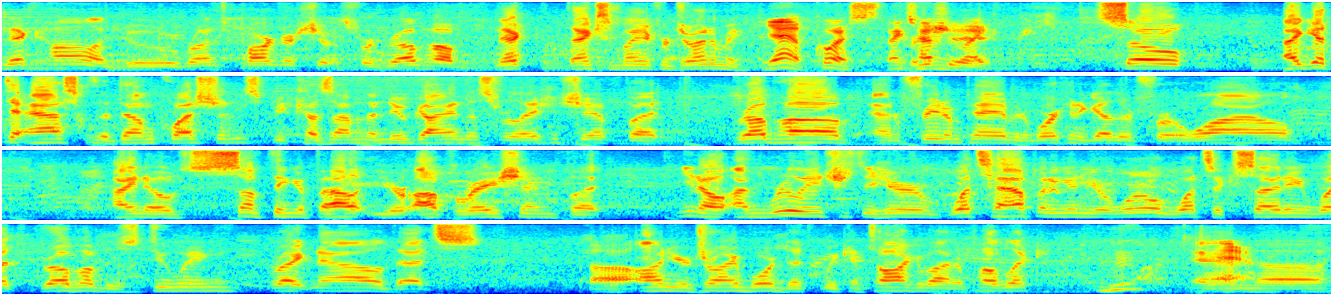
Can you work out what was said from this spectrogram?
with Nick Holland, who runs partnerships for Grubhub. Nick, thanks a million for joining me. Yeah, of course. Thanks Appreciate for having me, it. So, I get to ask the dumb questions because I'm the new guy in this relationship, but Grubhub and FreedomPay have been working together for a while. I know something about your operation, but you know, I'm really interested to hear what's happening in your world, what's exciting, what Grubhub is doing right now that's uh, on your drawing board that we can talk about in public. Mhm. And Yeah. uh,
